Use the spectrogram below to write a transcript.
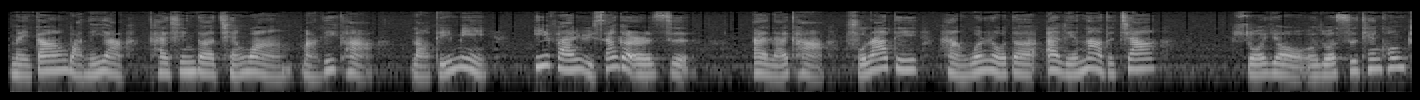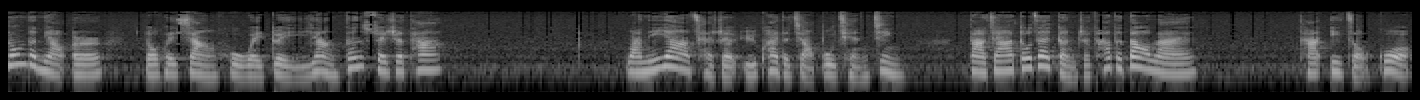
每当瓦尼亚开心的前往玛丽卡、老迪米、伊凡与三个儿子艾莱卡、弗拉迪和温柔的艾莲娜的家，所有俄罗斯天空中的鸟儿。都会像护卫队一样跟随着他。瓦尼亚踩着愉快的脚步前进，大家都在等着他的到来。他一走过，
